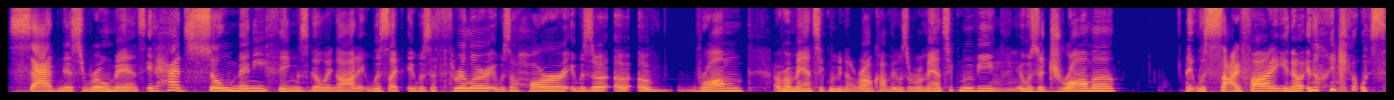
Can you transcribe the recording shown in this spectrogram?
sadness romance it had so many things going on it was like it was a thriller it was a horror it was a a, a rom a romantic movie not a rom-com it was a romantic movie Mhm. it was a drama it was sci-fi you know like it was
